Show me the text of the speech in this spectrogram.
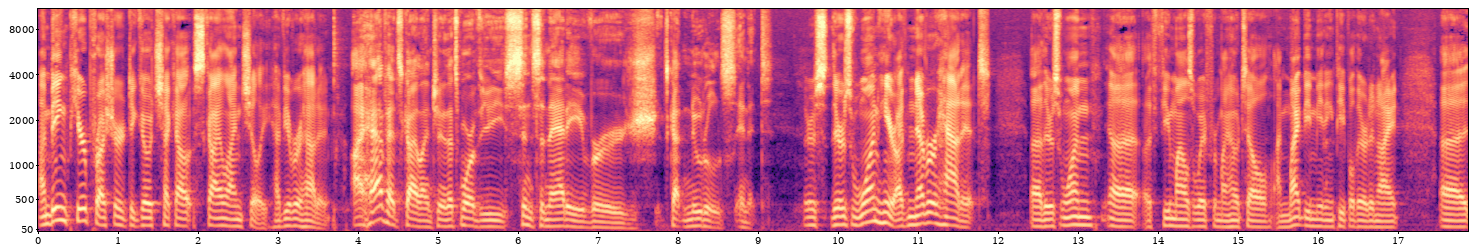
i'm being peer pressured to go check out skyline chili have you ever had it I have had Skyline chili. That's more of the Cincinnati verge. It's got noodles in it. There's there's one here. I've never had it. Uh, there's one uh, a few miles away from my hotel. I might be meeting people there tonight. Uh,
